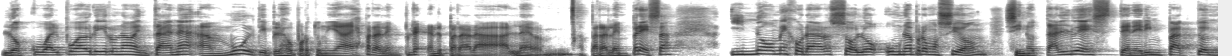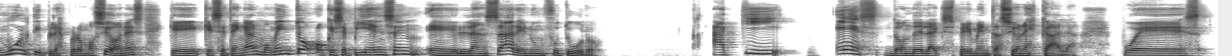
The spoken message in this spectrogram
lo cual puede abrir una ventana a múltiples oportunidades para la, para para la empresa y no mejorar solo una promoción, sino tal vez tener impacto en múltiples promociones que, se tengan al momento o que se piensen eh, lanzar en un futuro. Aquí es donde la experimentación escala, pues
